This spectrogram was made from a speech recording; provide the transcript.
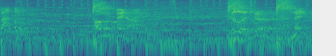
battle. Palutena. Villager. Snake.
